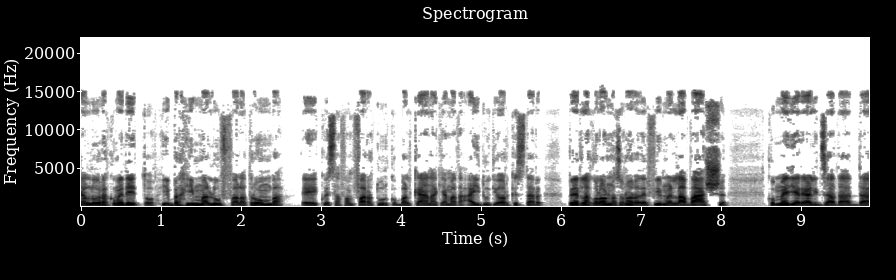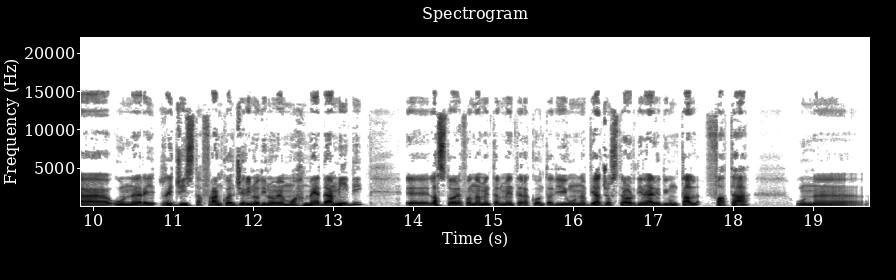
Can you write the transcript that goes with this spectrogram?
Allora, come detto, Ibrahim Malouf alla tromba e questa fanfara turco-balcana chiamata Aiduti Orchestra per la colonna sonora del film Lavash, commedia realizzata da un re- regista franco-algerino di nome Mohamed Hamidi. Eh, la storia fondamentalmente racconta di un viaggio straordinario di un tal Fatah, un uh,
